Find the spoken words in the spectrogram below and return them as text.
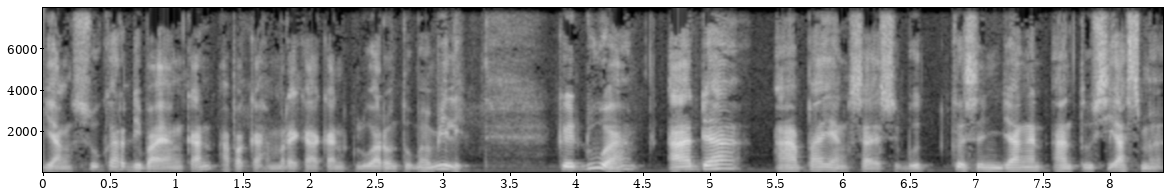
yang sukar dibayangkan apakah mereka akan keluar untuk memilih. Kedua, ada apa yang saya sebut kesenjangan antusiasme.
